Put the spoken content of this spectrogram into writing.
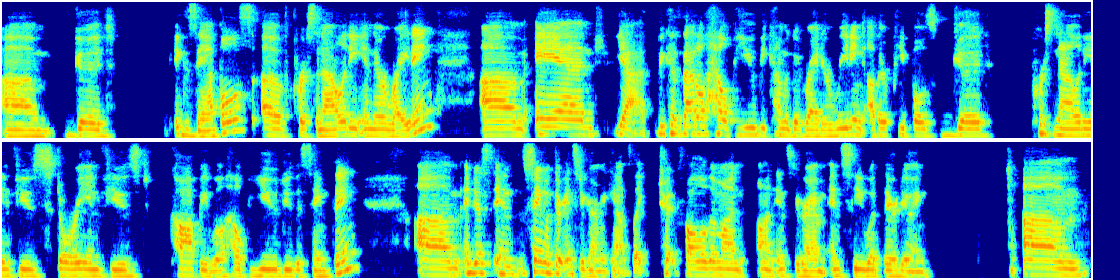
um, good examples of personality in their writing. Um, and yeah, because that'll help you become a good writer. Reading other people's good personality infused, story infused copy will help you do the same thing. Um, and just and same with their Instagram accounts, like follow them on on Instagram and see what they're doing. Um,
